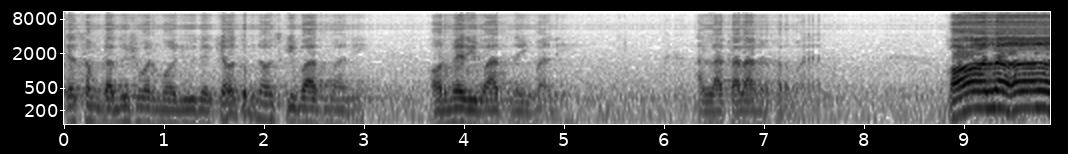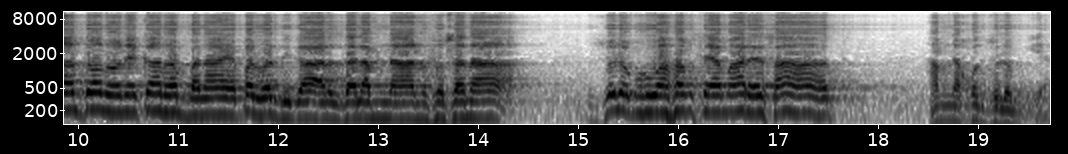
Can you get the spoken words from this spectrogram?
قسم کا دشمن موجود ہے۔ کیوں تم نے اس کی بات مانی اور میری بات نہیں مانی؟ اللہ تعالیٰ نے فرمایا۔ قالا دونوں نے کہا رب بنائے پروردگار، ظلمنا انفسنا، ظلم ہوا ہم سے ہمارے ساتھ۔ ہم نے خود ظلم کیا۔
